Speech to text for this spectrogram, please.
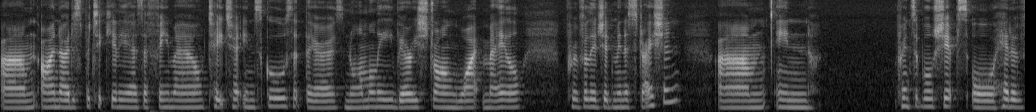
Um, I notice, particularly as a female teacher in schools, that there is normally very strong white male privilege administration um, in principalships or head of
